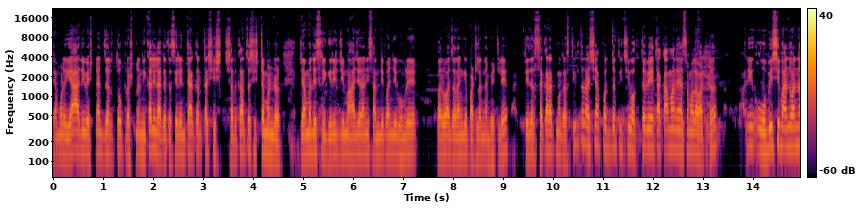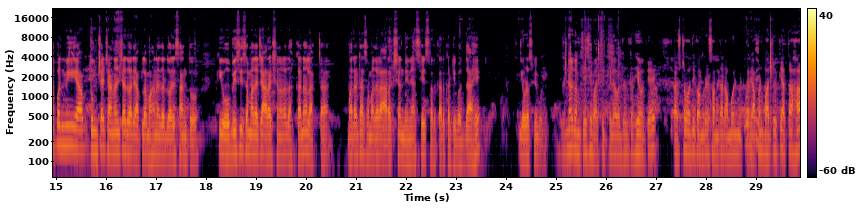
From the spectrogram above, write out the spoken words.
त्यामुळे या अधिवेशनात जर तो प्रश्न निकाली लागत असेल आणि त्याकरता शिष सरकारचं शिष्टमंडळ ज्यामध्ये श्री गिरीशजी महाजन आणि संदीपांजी भुमरे परवा जरांगे पाटलांना भेटले ते जर सकारात्मक असतील तर अशा पद्धतीची वक्तव्य येता कामा नये असं मला वाटतं. आणि ओबीसी बांधवांना पण मी या तुमच्या चॅनलच्याद्वारे आपल्या महानगरद्वारे सांगतो की ओबीसी समाजाच्या आरक्षणाला धक्का न लागता मराठा समाजाला आरक्षण देण्यास हे सरकार कटिबद्ध आहे. एवढंच मी बोलेन धन्यवाद आमच्याशी बातचीत केल्याबद्दल. तर हे होते राष्ट्रवादी काँग्रेस आमदार अमोल मिटकरी. आपण पाहतो की आता हा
